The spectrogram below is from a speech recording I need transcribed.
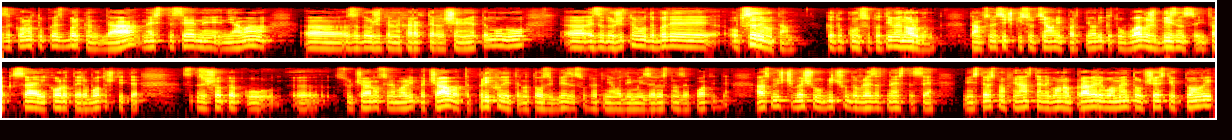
законът тук е сбъркан. Да, се не, няма задължителен характер решенията му, но е задължително да бъде обсъдено там, като консултативен орган. Там сме всички социални партньори, като облагаш бизнеса и това касае и хората и работещите, защото ако е, случайно се намали печалбата, приходите на този бизнес, съответно няма да има и заръст на заплатите. Аз мисля, че беше логично да влезат в НСТС. Министерството на финансите не го направи, регламента от 6 октомври,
